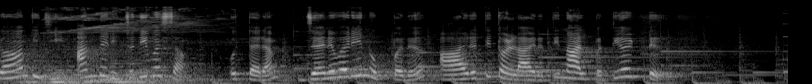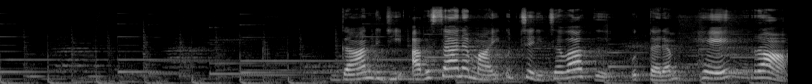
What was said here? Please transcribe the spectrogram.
ഗാന്ധിജി അന്തരിച്ച ദിവസം. ഉത്തരം ജനുവരി മുപ്പത് ആയിരത്തി തൊള്ളായിരത്തി നാൽപ്പത്തി എട്ട് ഗാന്ധിജി അവസാനമായി ഉച്ചരിച്ച വാക്ക്. ഉത്തരം ഹേ റാം.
